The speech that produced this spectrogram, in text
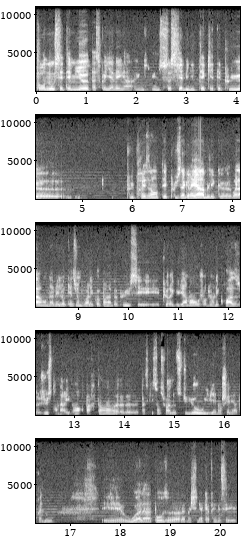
pour nous c'était mieux parce qu'il y avait un- une, sociabilité qui était plus, euh, plus présente et plus agréable et que voilà, on avait l'occasion de voir les copains un peu plus et, plus régulièrement. Aujourd'hui, on les croise juste en arrivant, en repartant, parce qu'ils sont sur un autre studio ou ils viennent enchaîner après nous et ou à la pause, à la machine à café, mais c'est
